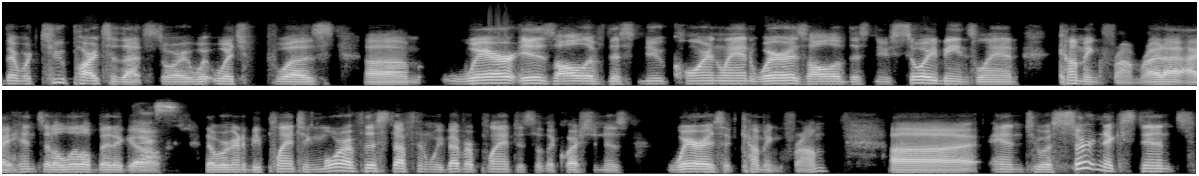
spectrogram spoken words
there were two parts of that story, which was um, where is all of this new corn land? Where is all of this new soybeans land coming from? Right. I, I hinted a little bit ago yes. That we're going to be planting more of this stuff than we've ever planted. So the question is, where is it coming from? Uh, and to a certain extent,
